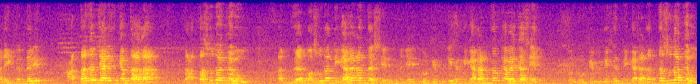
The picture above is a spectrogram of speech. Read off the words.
आणि एकंदरीत आता जर चॅलेंज करता आला तर आता सुद्धा करू. जर मसुदा निघाल्यानंतर असेल म्हणजे नोटिफिकेशन निघाल्यानंतर करायचं असेल तर नोटिफिकेशन निघाल्यानंतर सुद्धा करू.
